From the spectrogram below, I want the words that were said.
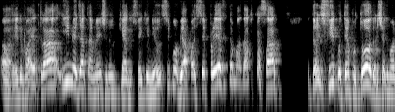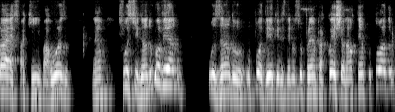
ó, ele vai entrar imediatamente no inquérito de fake news, se bobear, pode ser preso e ter o mandato cassado. Então, eles ficam o tempo todo, Alexandre Moraes, Faquim, Barroso, né, fustigando o governo, usando o poder que eles têm no Supremo para questionar o tempo todo.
